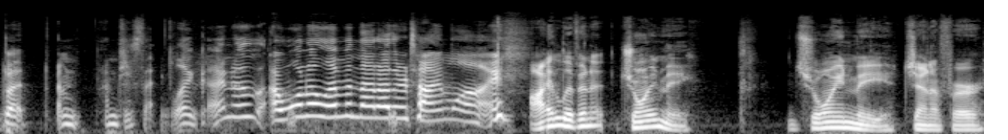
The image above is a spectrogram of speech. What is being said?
but I'm I'm just saying, like, I know I want to live in that other timeline. I live in it. Join me. Join me, Jennifer.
